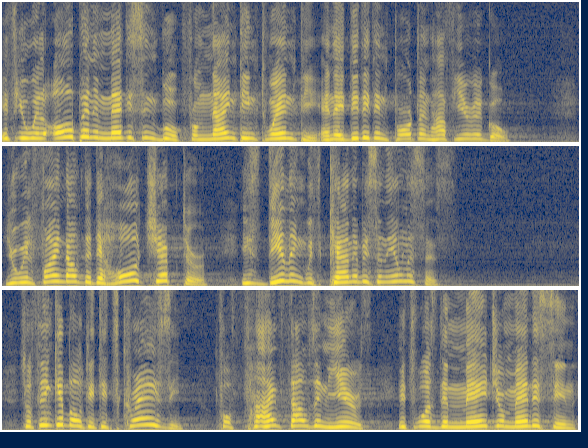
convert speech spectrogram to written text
If you will open a medicine book from 1920, and I did it in Portland half year ago, you will find out that the whole chapter is dealing with cannabis and illnesses. So think about it, it's crazy. For 5,000 years, it was the major medicine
